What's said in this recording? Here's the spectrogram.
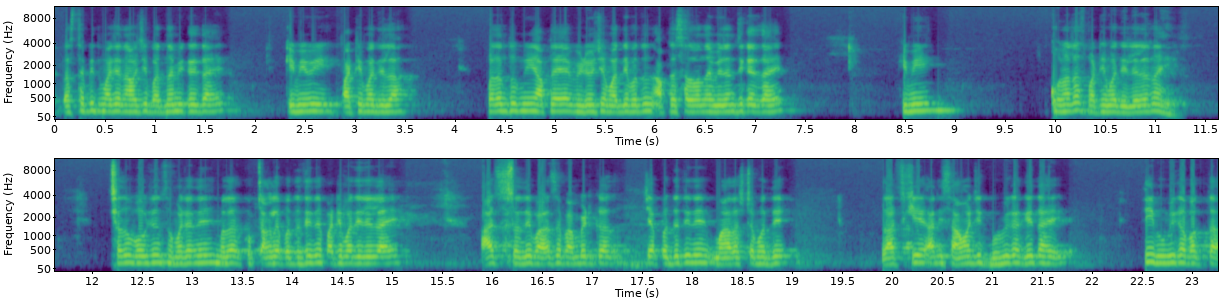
प्रस्थापित माझ्या नावाची बदनामी करीत आहे की मी पाठिंबा दिला परंतु मी आपल्या या व्हिडिओच्या माध्यमातून आपल्या सर्वांना विनंती करीत आहे की मी कोणालाच पाठिंबा दिलेला नाही. सर्व बहुजन समाजाने मला खूप चांगल्या पद्धतीने पाठिंबा दिलेला आहे. आज सरदार बाळासाहेब आंबेडकर ज्या पद्धतीने महाराष्ट्रामध्ये राजकीय आणि सामाजिक भूमिका घेत आहे. ती भूमिका बघता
